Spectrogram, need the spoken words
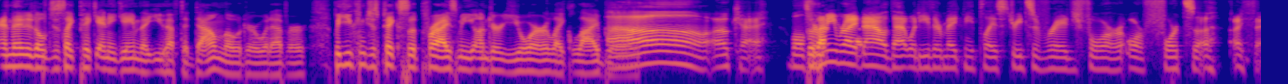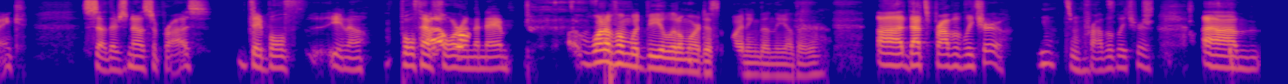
and then it'll just like pick any game that you have to download or whatever. But you can just pick surprise me under your like library. Oh, okay. Well, So for that- me right now, that would either make me play Streets of Rage 4 or Forza, I think. So there's no surprise. They both, you know, both have Uh, 4 in the name. One of them would be a little more disappointing than the other. Uh that's probably true. It's Mhm. probably true. Um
